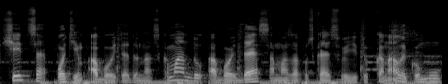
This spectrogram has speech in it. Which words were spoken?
вчиться, потім або йде до нас в команду, або йде сама запускає свої youtube канали, кому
